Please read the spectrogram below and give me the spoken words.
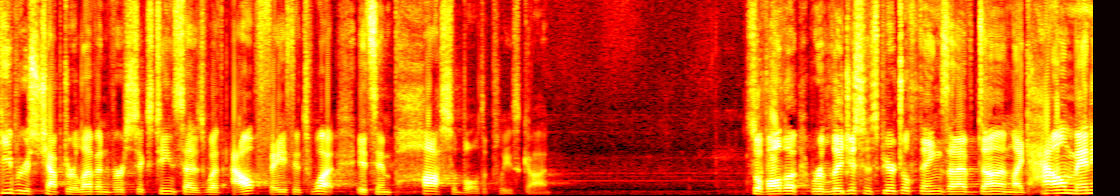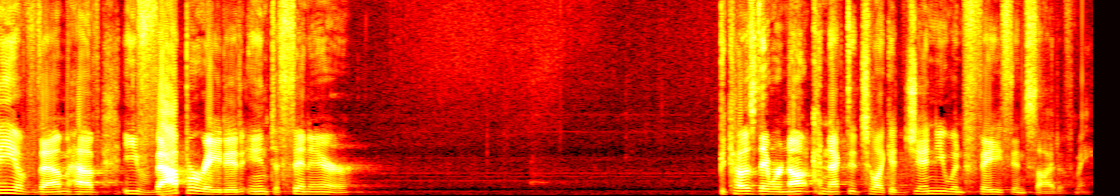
Hebrews chapter 11, verse 16 says, Without faith, it's what? It's impossible to please God. So, of all the religious and spiritual things that I've done, like how many of them have evaporated into thin air? Because they were not connected to like a genuine faith inside of me.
